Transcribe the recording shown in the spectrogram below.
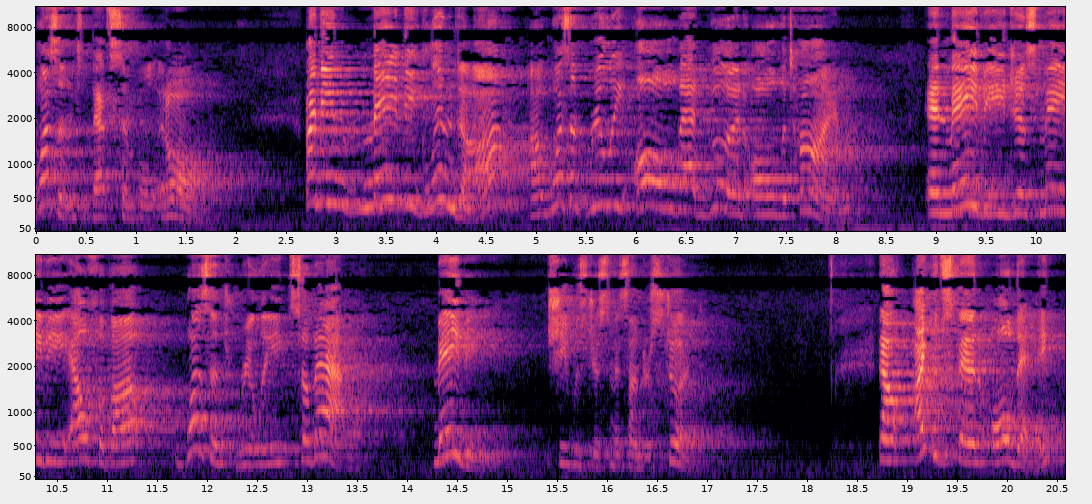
wasn't that simple at all. I mean, maybe Glinda uh, wasn't really all that good all the time. And maybe, just maybe, Elphaba wasn't really so bad. Maybe she was just misunderstood. Now, I could spend all day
